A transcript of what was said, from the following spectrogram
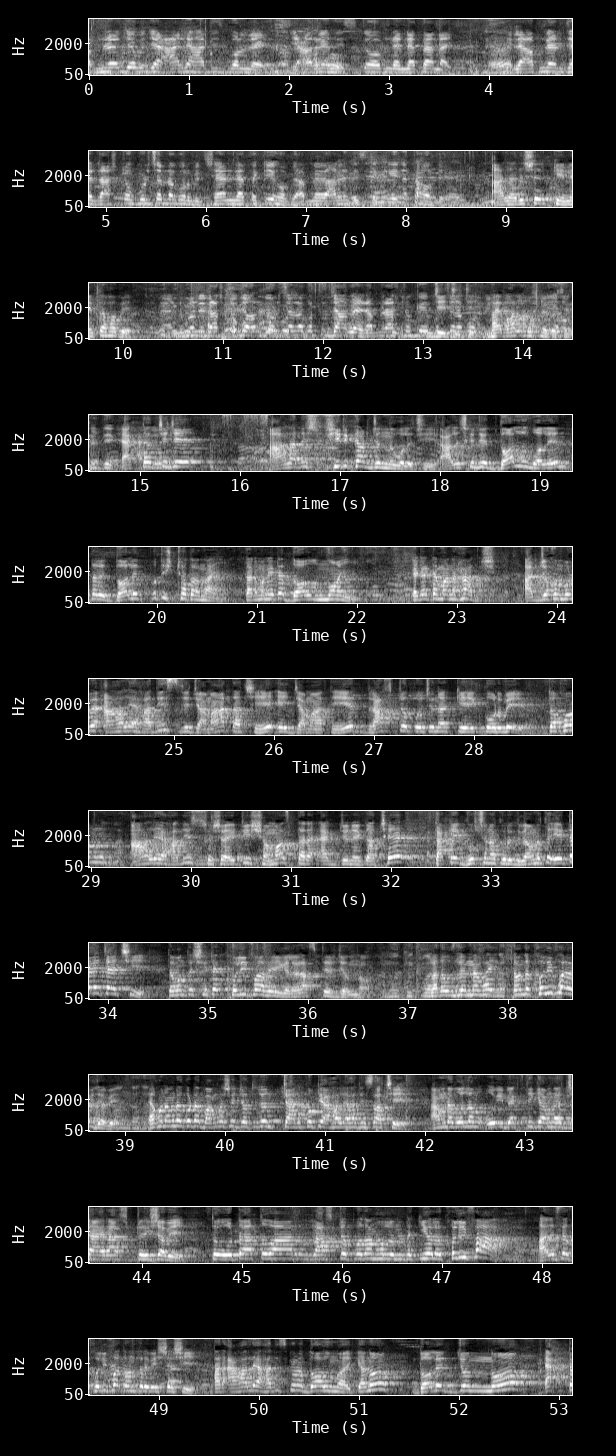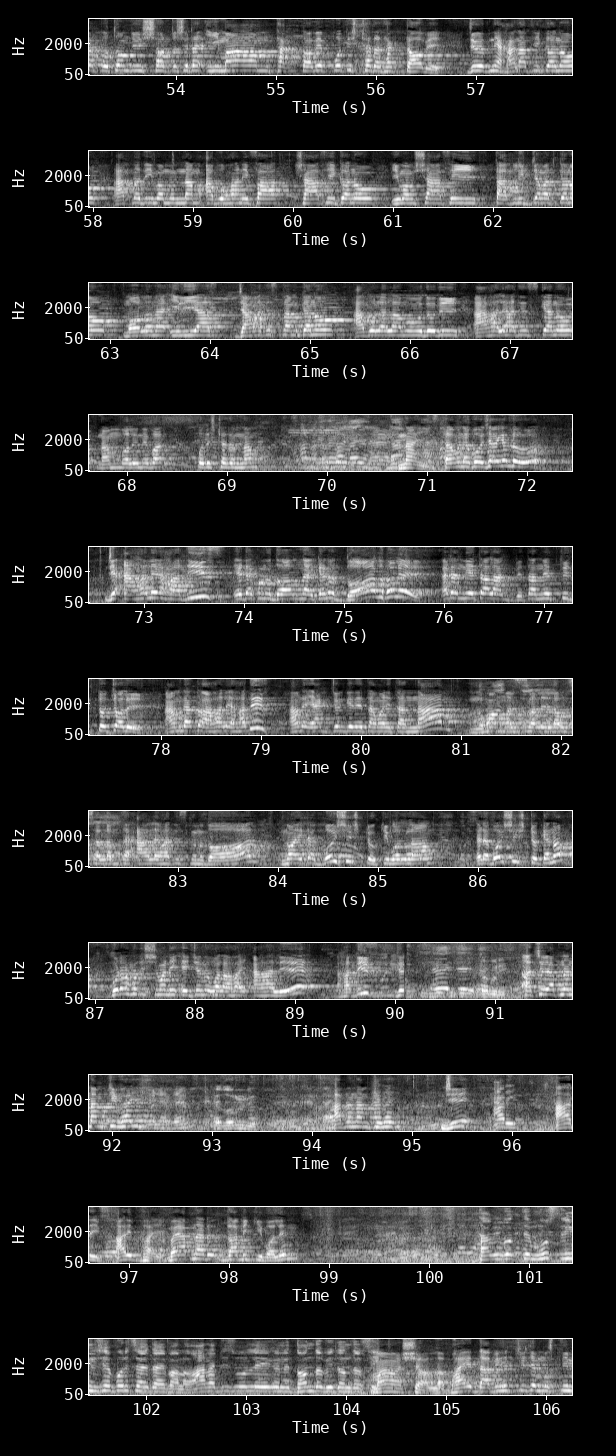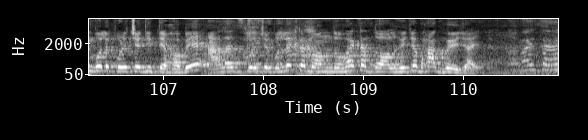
আপনার যে যে আলে হাদিস বললেন যে আলে হাদিস তো আপনার নেতা নাই। তাহলে আপনার যে রাষ্ট্র পরিচালনা করবেন সে নেতা কি হবে? আপনার আলে হাদিস কে নেতা হবে? আল হাদিসের কে নেতা হবে? মানে রাষ্ট্র যখন পরিচালনা করতে যাবেন আপনি রাষ্ট্রকে জি জি জি। ভাই ভালো প্রশ্ন করেছেন। একটা হচ্ছে যে আল হাদিস ফিরকার জন্য বলেছি। আলিসকে যে দল বলেন তাহলে দলের প্রতিষ্ঠাতা নাই। তার মানে এটা দল নয়। এটা একটা মানহাজ। আর যখন বলবে আহলে হাদিস যে জামাত আছে, এই জামাতের রাষ্ট্র পরিচালনা কে করবে? তখন আহলে হাদিস সোসাইটি, সমাজ তারা একজনের কাছে তাকে ঘোষণা করে দিবে। আমরা তো এটাই চাইছি। তখন তো সেটা খলিফা হয়ে গেল রাষ্ট্রের জন্য। কথা বুঝলেন না ভাই? তখন তো খলিফা হয়ে যাবে। এখন আমরা গোটা বাংলাদেশের যতজন চার কোটি আহলে হাদিস আছে, আমরা বললাম ওই ব্যক্তিকে আমরা চাই রাষ্ট্র হিসাবে। তো ওটা তো আর রাষ্ট্র প্রধান হলো না, ওটা কি হলো? খলিফা। আলিস খলিফা তন্ত্রে বিশ্বাসী। আর আহলে হাদিস কোনো দল নয়। কেন? দলের জন্য একটা প্রথম যে শর্ত সেটা ইমাম থাকতে হবে, প্রতিষ্ঠাতা থাকতে হবে। যে আপনি হানাফি কেন, আপনাদের ইমামের নাম আবু হানিফা শাহি কেন, ইমাম শাহি তাবলিক জামাত কেন, মৌলানা ইলিয়াস, জামাত ইসলাম কেন, আবুল আলা মৌদুদি, আহলে হাদিস কেন, নাম বলেন এবার, প্রতিষ্ঠাতার নাম? নাই। তার মানে বোঝা গেল যে আহলে হাদিস এটা কোনো দল নাই কেন? দল হলে একটা নেতা লাগবে তার নেতৃত্ব চলে। আমরা তো আহলে হাদিস আমরা একজনকে নেতা মানি তার নাম মোহাম্মদ সাল্লাহ সাল্লাম তার আহলে হাদিস কোনো দল নয় এটা বৈশিষ্ট্য কি বললাম? এটা বৈশিষ্ট্য কেন? কোরআন হাদিস মানে এই জন্য বলা হয় আহলে হাদিস। আচ্ছা আপনার নাম কি ভাই? আপনার নাম কি ভাই? জি? আরিফ। আরিফ আরিফ ভাই। ভাই আপনার দাবি কি বলেন? দাবি বলতে মুসলিম হিসেবে পরিচয় দেয় ভালো। আর হাদিস বললে এখানে দ্বন্দ্ব বিদ্বন্দ্ব। মাশাআল্লাহ। ভাইয়ের দাবি হচ্ছে যে মুসলিম বলে পরিচয় দিতে হবে আলাদ পরিচয় বললে একটা দ্বন্দ্ব হয় একটা দল হয়ে যায় ভাগ হয়ে যায়।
